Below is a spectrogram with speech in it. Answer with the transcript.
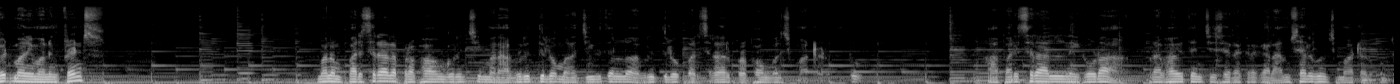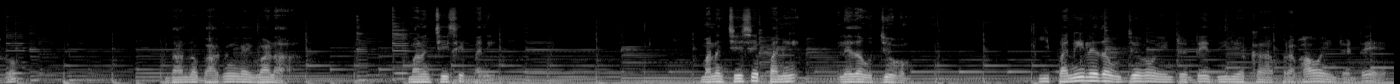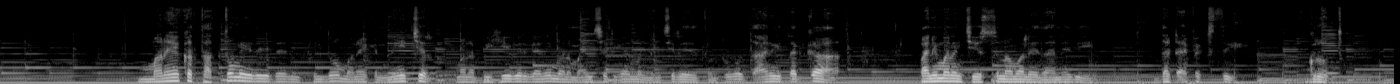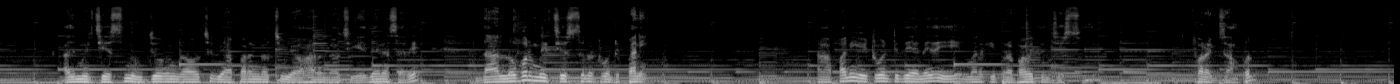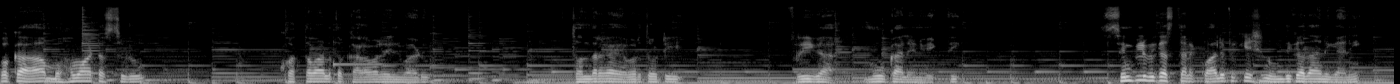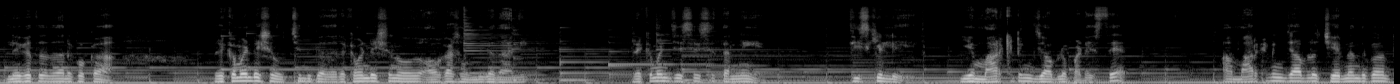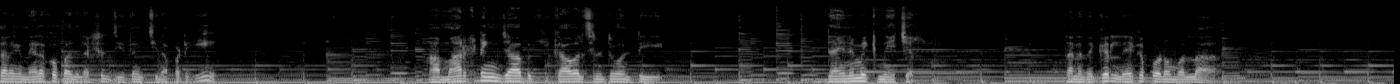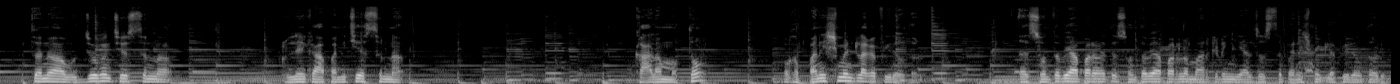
Good morning morning friends మనం పరిసరాల ప్రభావం గురించి మన అభివృద్ధిలో మన జీవితంలో అభివృద్ధిలో పరిసరాల ప్రభావం గురించి మాట్లాడుకుంటూ ఆ పరిసరాలని కూడా ప్రభావితం చేసే రకరకాల అంశాల గురించి మాట్లాడుకుంటున్నాం. దానిలో భాగంగా ఇవాళ మనం చేసే పని మనం చేసే పని లేదా ఉద్యోగం. ఈ పని లేదా ఉద్యోగం ఏంటంటే దీని యొక్క ప్రభావం ఏంటంటే మన యొక్క తత్వం ఏదైతే ఉంటుందో మన యొక్క నేచర్ మన బిహేవియర్ కానీ మన మైండ్ సెట్ కానీ మన నేచర్ ఏదైతే ఉంటుందో దానికి తగ్గ పని మనం చేస్తున్నామా లేదా అనేది దట్ ఎఫెక్ట్స్ ది గ్రోత్. అది మీరు చేస్తుంది ఉద్యోగం కావచ్చు వ్యాపారం కావచ్చు వ్యవహారం కావచ్చు ఏదైనా సరే దాని లోపల మీరు చేస్తున్నటువంటి పని ఆ పని ఎటువంటిది అనేది మనకి ప్రభావితం చేస్తుంది. ఫర్ ఎగ్జాంపుల్ ఒక మొహమాటస్తుడు కొత్త వాళ్ళతో కలవలేని వాడు తొందరగా ఎవరితోటి ఫ్రీగా మూవ్ కాలేని వ్యక్తి. సింప్లీ బికాస్ తన క్వాలిఫికేషన్ ఉంది కదా అని కానీ లేకపోతే దానికి ఒక రికమెండేషన్ వచ్చింది కదా రికమెండేషన్ అవకాశం ఉంది కదా అని రికమెండ్ చేసేసి తన్ని తీసుకెళ్ళి ఏ మార్కెటింగ్ జాబ్లో పడేస్తే ఆ మార్కెటింగ్ జాబ్లో చేరినందుకు తనకి నెలకు పది లక్షలు జీతం ఇచ్చినప్పటికీ ఆ మార్కెటింగ్ జాబ్కి కావాల్సినటువంటి డైనమిక్ నేచర్ తన దగ్గర లేకపోవడం వల్ల తను ఆ ఉద్యోగం చేస్తున్న లేక ఆ పని చేస్తున్న కాలం మొత్తం ఒక పనిష్మెంట్ లాగా ఫీల్ అవుతాడు. అది సొంత వ్యాపారం అయితే సొంత వ్యాపారంలో మార్కెటింగ్ చేయాల్సి వస్తే పనిష్మెంట్లో ఫీల్ అవుతాడు.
